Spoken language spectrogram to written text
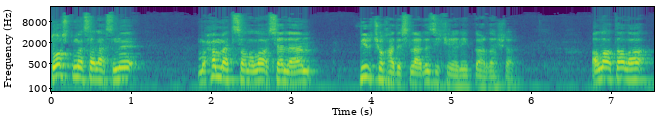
Dost məsələsini Muhammed sallallahu aleyhi ve sellem bir çox hədislərdə zikr eləyib qardaşlar. Allah taala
